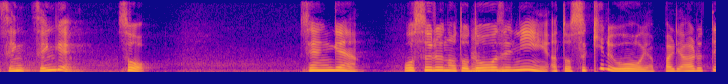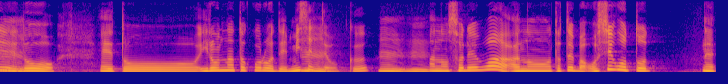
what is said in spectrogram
宣宣言。そう宣言をするのと同時に、あとスキルをやっぱりある程度、えー、といろんなところで見せておく、うんうん。あのそれはあの例えばお仕事ね、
